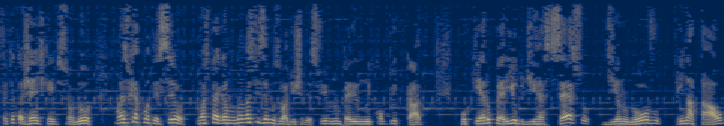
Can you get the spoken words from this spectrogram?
foi tanta gente que a gente sondou. Mas o que aconteceu? Nós pegamos, nós fizemos o audition desse filme num período muito complicado, porque era o período de recesso de Ano Novo e Natal.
